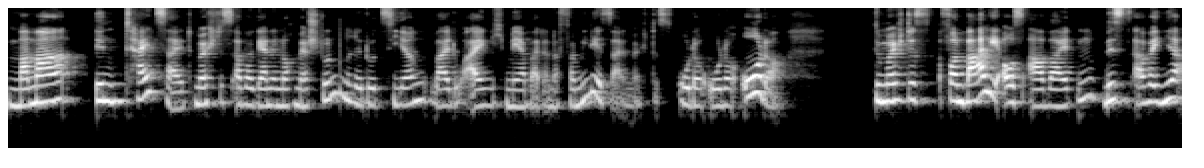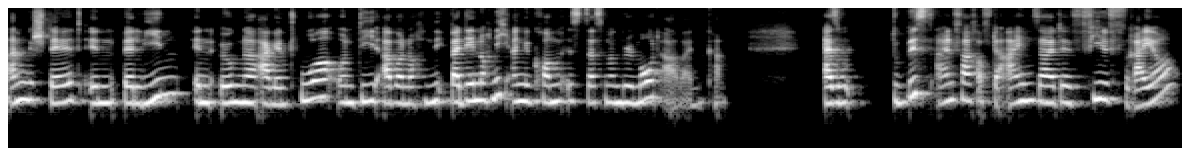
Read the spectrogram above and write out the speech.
Mama in Teilzeit, möchtest aber gerne noch mehr Stunden reduzieren, weil du eigentlich mehr bei deiner Familie sein möchtest. Oder, oder, oder. Du möchtest von Bali aus arbeiten, bist aber hier angestellt in Berlin in irgendeiner Agentur und die aber noch nie, bei denen noch nicht angekommen ist, dass man remote arbeiten kann. Also du bist einfach auf der einen Seite viel freier.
